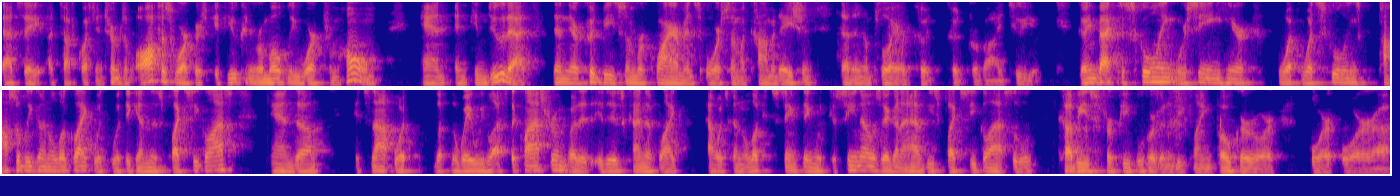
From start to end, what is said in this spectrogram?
that's a, a tough question. In terms of office workers, if you can remotely work from home and, and can do that, then there could be some requirements or some accommodation that an employer could, could provide to you. Going back to schooling, we're seeing here what, what schooling's possibly going to look like with, with again, this plexiglass. And um, it's not what the, way we left the classroom, but it, it is kind of like how it's going to look. Same thing with casinos. They're going to have these plexiglass little cubbies for people who are going to be playing poker or, or, or, uh,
